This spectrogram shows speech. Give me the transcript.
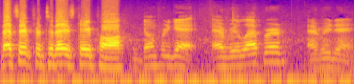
That's it for today's KPAW. don't forget, every leopard, every day.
